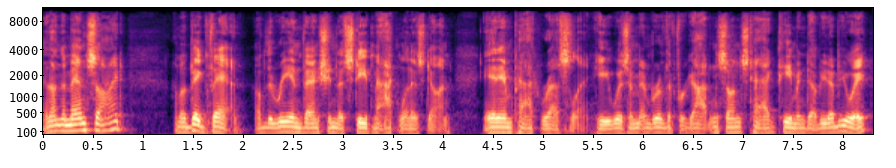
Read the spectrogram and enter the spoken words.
And on the men's side, I'm a big fan of the reinvention that Steve Maclin has done in Impact Wrestling. He was a member of the Forgotten Sons tag team in WWE,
